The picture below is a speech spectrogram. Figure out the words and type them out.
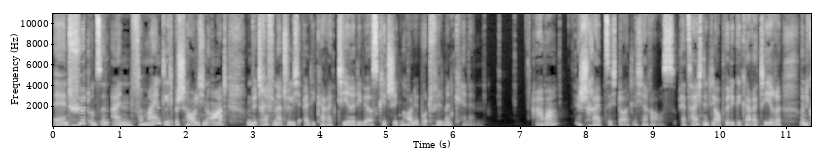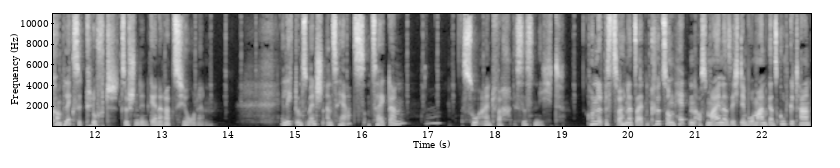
Er entführt uns in einen vermeintlich beschaulichen Ort und wir treffen natürlich all die Charaktere, die wir aus kitschigen Hollywood-Filmen kennen. Aber er schreibt sich deutlich heraus. Er zeichnet glaubwürdige Charaktere und die komplexe Kluft zwischen den Generationen. Er legt uns Menschen ans Herz und zeigt dann, hm, so einfach ist es nicht. 100 bis 200 Seiten Kürzung hätten aus meiner Sicht dem Roman ganz gut getan,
